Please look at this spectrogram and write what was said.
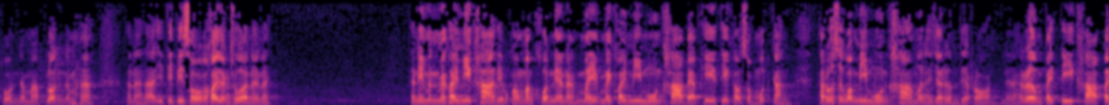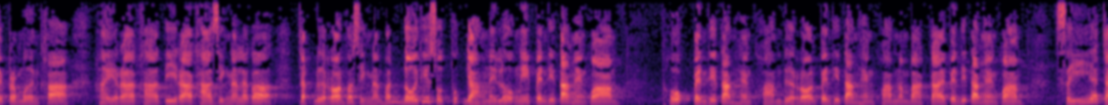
ปล้นจะมาปล้นจะมาอันนะถ้าอิติปิโสก็ค่อยยังชั่วหน่อยนะแต่นี้มันไม่ค่อยมีค่าเดี๋ยวของบางคนเนี่ยนะไม่ไม่ค่อยมีมูลค่าแบบที่ที่เขาสมมุติกัน ถ้ารู้สึกว่ามีมูลค่าเมื่อไหร่จะเริ่มเดือดร้อนเนี่ยนะเริ่มไปตีค่าไปประเมินค่า ให้ราคาตีราคาสิ่งนั้น แล้วก็จักเดือดร้อนเพราะสิ่งนั้น เพราะโดยที่สุดทุกอย่างในโลกนี้เป็นที่ตั้งแห่งความทุกข์เป็นที่ตั้งแห่งความเดือดร้อน เป็นที่ตั้งแห่งความลำบากกาย เป็นที่ตั้งแห่งความเสียใจ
